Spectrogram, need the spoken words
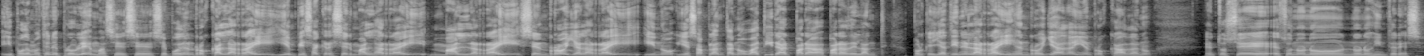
y, podemos tener problemas. Se, se, puede enroscar la raíz y empieza a crecer más la raíz, mal la raíz, se enrolla la raíz y, no, y esa planta no va a tirar para, adelante, porque ya tiene la raíz enrollada y enroscada, ¿no? Entonces, eso no, no, nos interesa.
